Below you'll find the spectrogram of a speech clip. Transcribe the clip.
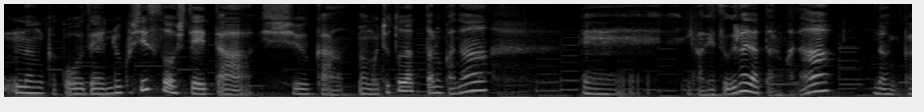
なんかこう全力疾走していた1週間、まあ、もうちょっとだったのかな、えー、2ヶ月ぐらいだったのかな。なんか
